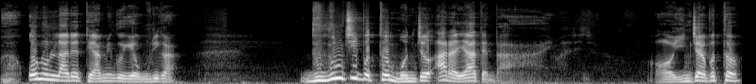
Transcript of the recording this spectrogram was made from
어, 오늘날의 대한민국에 우리가 누군지부터 먼저 알아야 된다. 이 말이죠. 어, 인자부터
